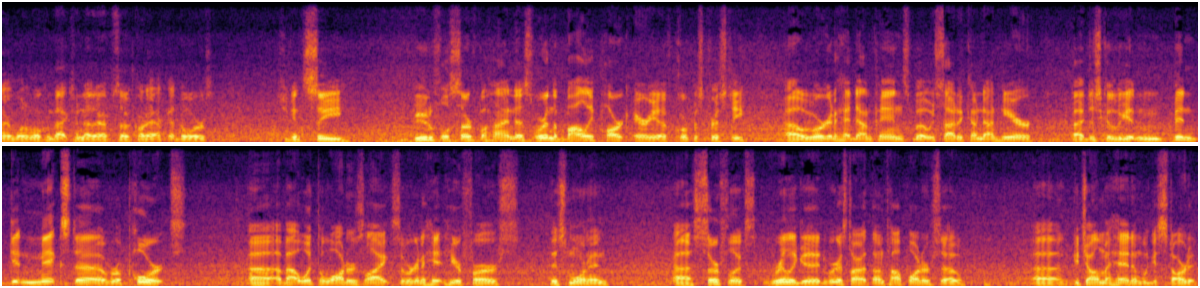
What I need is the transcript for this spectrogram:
on everyone? Welcome back to another episode of Kardiac Outdoors. As you can see, beautiful surf behind us. We're in the Balli Park area of Corpus Christi. Uh, we were gonna head down Pins, but we decided to come down here uh, just because we getting been getting mixed uh, reports uh, about what the water's like. So we're gonna hit here first this morning. Uh, surf looks really good. We're gonna start at the on top water, so uh, get y'all in my head and we'll get started.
